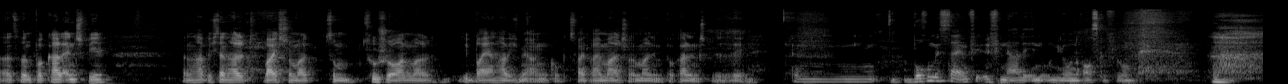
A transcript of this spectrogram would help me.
also ein Pokalendspiel. Dann habe ich dann halt, war ich schon mal zum Zuschauen mal, die Bayern habe ich mir angeguckt, zwei, dreimal schon mal im Pokalendspiel gesehen. Bochum ist da im Viertelfinale in Union rausgeflogen.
